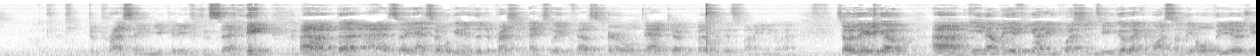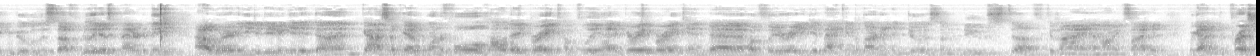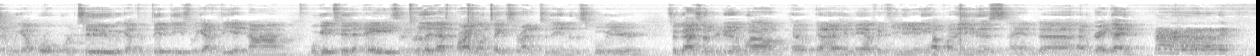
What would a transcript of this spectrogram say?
depressing, you could even say. um, uh, so yeah, so we'll get into the depression next week. That was a terrible dad joke, but it's funny anyway. So there you go. Um, email me if you got any questions. You can go back and watch some of the old videos. You can Google this stuff. It really doesn't matter to me. Uh, whatever you need to do to get it done. Guys, hope you had a wonderful holiday break. Hopefully you had a great break and uh, hopefully you're ready to get back into learning and doing some new stuff because I am. I'm excited. We got the Depression, we got World War II, we got the 50s, we got Vietnam. We'll get to the 80s and really that's probably going to take us right up to the end of the school year. So guys, hope you're doing well. Help, uh, hit me up if you need any help on any of this and uh, have a great day. Bye.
